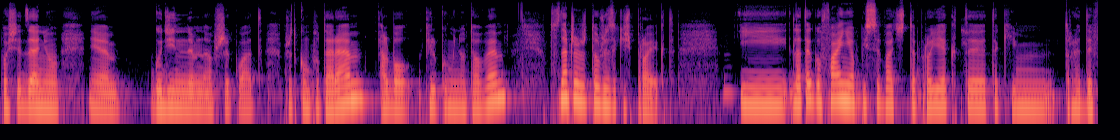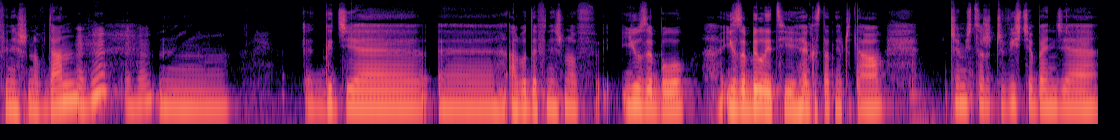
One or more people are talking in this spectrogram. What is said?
posiedzeniu, nie wiem, godzinnym na przykład przed komputerem albo kilkuminutowym, to znaczy, że to już jest jakiś projekt. I dlatego fajnie opisywać te projekty takim trochę definition of done. Mm -hmm, mm gdzie e, albo definition of usable, usability, jak ostatnio czytałam, czymś, co rzeczywiście będzie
